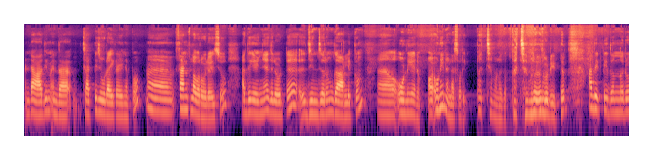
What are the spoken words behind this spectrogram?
എന്നിട്ട് ആദ്യം എന്താ ചട്ടി ചൂടായി കഴിഞ്ഞപ്പോൾ സൺഫ്ലവർ ഓയിൽ ഒഴിച്ചു. അത് കഴിഞ്ഞ് ഇതിലോട്ട് ജിഞ്ചറും ഗാർലിക്കും ഒണിയനും ഒണിയനല്ല സോറി പച്ചമുളകും പച്ചമുളകും കൂടി ഇട്ടും. അതിട്ട് ഇതൊന്നൊരു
